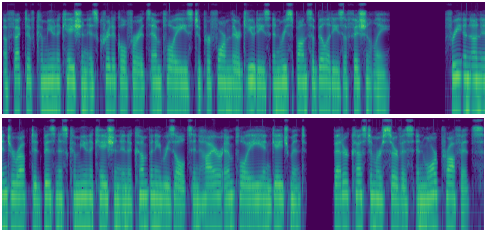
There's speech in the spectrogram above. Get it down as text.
effective communication is critical for its employees to perform their duties and responsibilities efficiently. Free and uninterrupted business communication in a company results in higher employee engagement, better customer service, and more profits.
